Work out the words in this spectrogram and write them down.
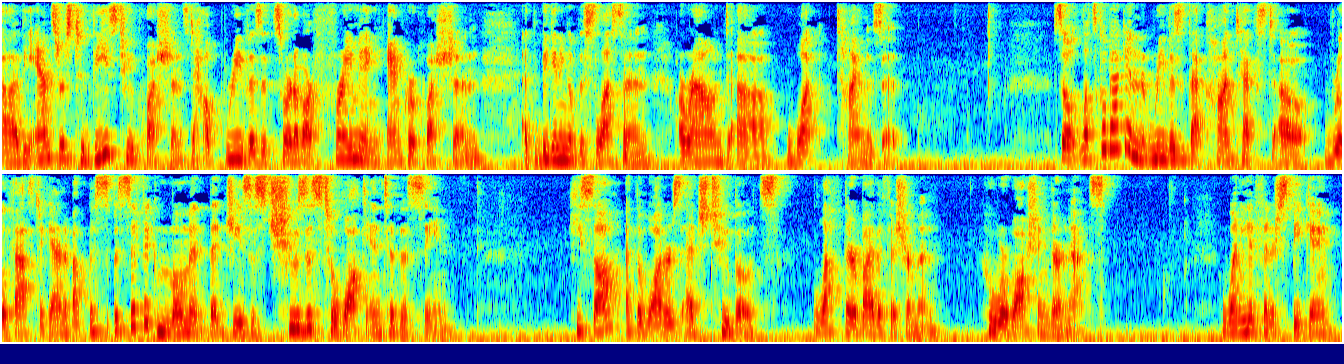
uh, the answers to these two questions to help revisit sort of our framing anchor question at the beginning of this lesson around uh, what time is it? So let's go back and revisit that context uh, real fast again about the specific moment that Jesus chooses to walk into this scene. He saw at the water's edge two boats, left there by the fishermen, who were washing their nets. When he had finished speaking,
